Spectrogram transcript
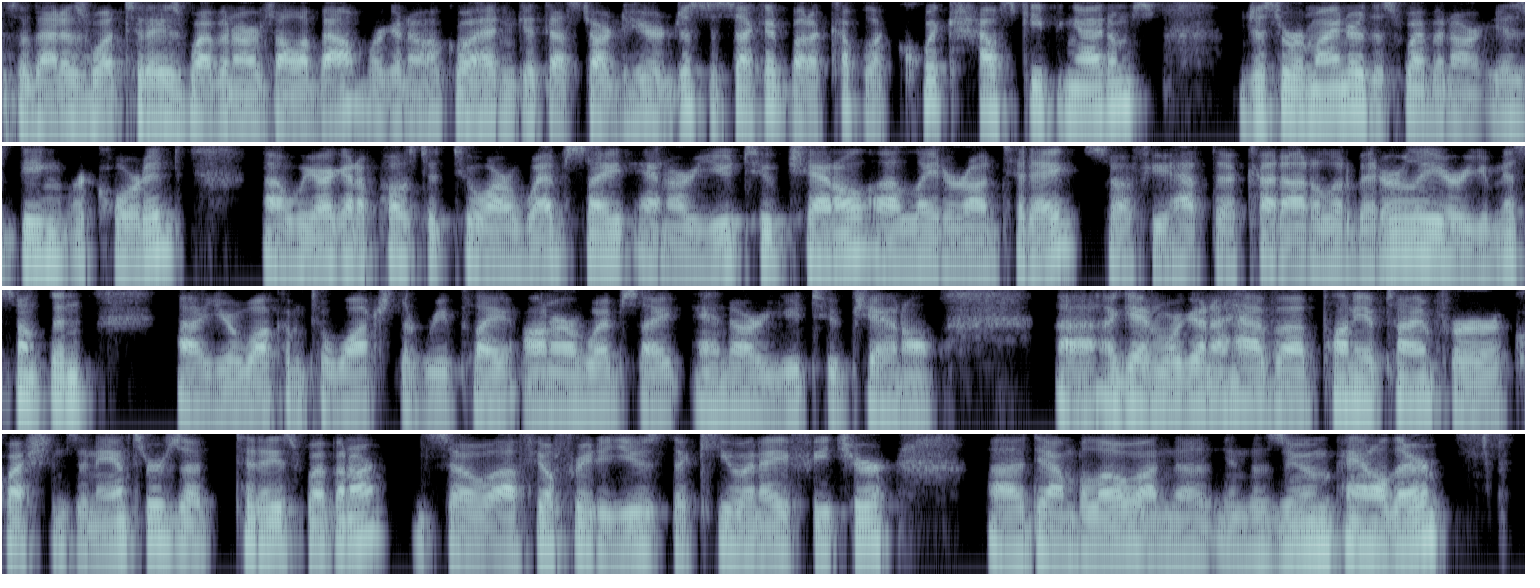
So that is what today's webinar is all about. We're going to go ahead and get that started here in just a second, but a couple of quick housekeeping items. Just a reminder, this webinar is being recorded. Uh, we are going to post it to our website and our YouTube channel uh, later on today. So if you have to cut out a little bit early or you missed something, uh, you're welcome to watch the replay on our website and our YouTube channel. Uh, again, we're going to have uh, plenty of time for questions and answers at today's webinar. So uh, feel free to use the Q&A feature uh, down below on the in the Zoom panel there,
